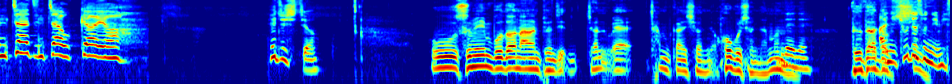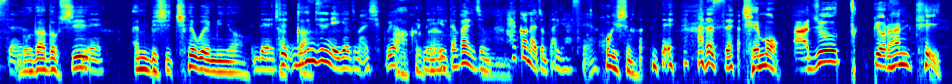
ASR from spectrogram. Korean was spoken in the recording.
진짜 진짜 웃겨요. 해주시죠. 웃음이 묻어나는 편지 전 왜 잠깐 쉬었냐 호흡을 쉬었냐면 네네. 느닷없이 아니 초대 손님 있어요. 느닷없이 네. MBC 최고의 미녀 네, 저 작가 누군지는 얘기하지 마시고요. 아, 그럴까요? 네, 일단 빨리 좀 할 거나 좀 빨리 하세요. 호기심 네, 알았어요. 제목 아주 특별한 케이크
